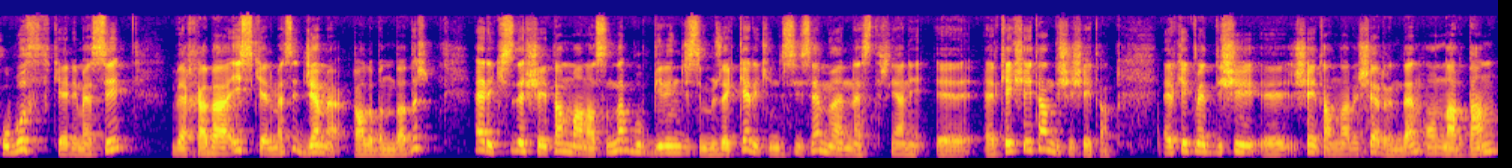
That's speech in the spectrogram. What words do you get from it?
hubuth kelimesi ve habais kelimesi ceme kalıbındadır. Her ikisi de şeytan manasında bu birincisi müzekker ikincisi ise müennestir. Yani e, erkek şeytan dişi şeytan. Erkek ve dişi e, şeytanların şerrinden onlardan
